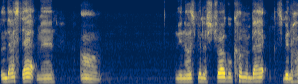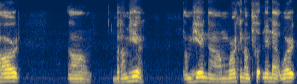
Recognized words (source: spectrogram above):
and that's that, man. Um, you know, it's been a struggle coming back. It's been hard. Um, but I'm here. I'm here now. I'm working. I'm putting in that work,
